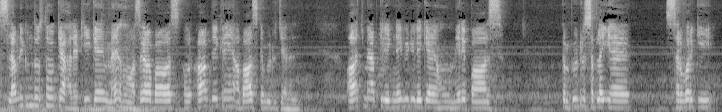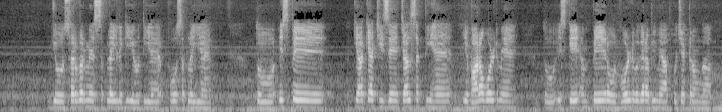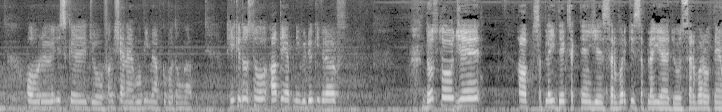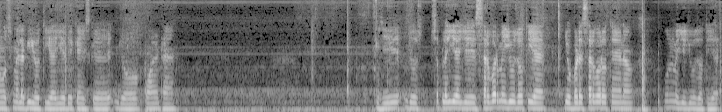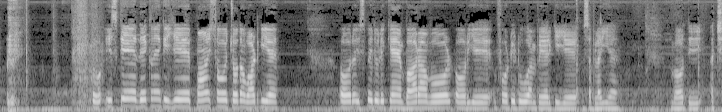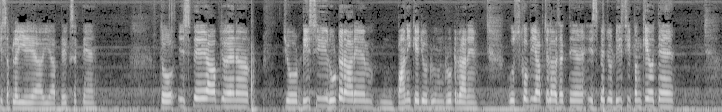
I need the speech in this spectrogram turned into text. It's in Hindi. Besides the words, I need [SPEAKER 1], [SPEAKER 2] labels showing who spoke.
[SPEAKER 1] वालेकुम दोस्तों, क्या हाल है? ठीक है, मैं हूँ असगर अब्बास और आप देख रहे हैं अब्बास कंप्यूटर चैनल। आज मैं आपके लिए एक नई वीडियो लेके आया हूँ। मेरे पास कंप्यूटर सप्लाई है, सर्वर की, जो सर्वर में सप्लाई लगी होती है, वो सप्लाई है। तो इस पे क्या क्या चीज़ें चल सकती हैं, ये 12 वोल्ट में है। तो इसके एम्पेयर और वोल्ट वगैरह भी मैं आपको चेक कराऊँगा। और इसके जो फ़ंक्शन है, वो भी मैं आपको बताऊँगा। ठीक है दोस्तों, आते हैं अपनी वीडियो की तरफ़। दोस्तों, ये आप सप्लाई देख सकते हैं, ये सर्वर की सप्लाई है, जो सर्वर होते हैं, उसमें लगी होती है। ये देखें, इसके जो पॉइंट हैं। ये जो सप्लाई है, ये सर्वर में यूज़ होती है। जो बड़े सर्वर होते हैं ना, उनमें ये यूज़ होती है। तो इसके देख लें कि ये 514 वाट की है। और इस पे जो लिखे हैं 12 वोल्ट और ये 42 एम्पेयर की ये सप्लाई है। बहुत ही अच्छी सप्लाई है ये आप देख सकते हैं। तो इस पे आप जो है ना, जो डीसी रूटर आ रहे हैं, पानी के जो रूटर आ रहे हैं, उसको भी आप चला सकते हैं। इस पे जो डीसी पंखे होते हैं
